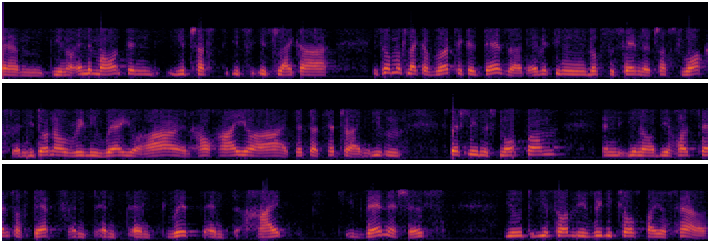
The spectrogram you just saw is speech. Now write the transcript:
um, you know, in the mountain, you just it's it's like a it's almost like a vertical desert. Everything looks the same. They're just rocks, and you don't know really where you are and how high you are, etc., etc. And even, especially in a snowstorm, and you know the whole sense of depth and and and width and height vanishes. You you're suddenly really close by yourself.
